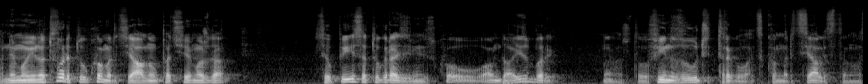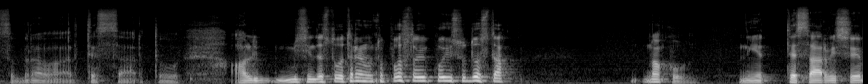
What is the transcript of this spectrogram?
Pa nemoj im otvoriti tu komercijalnu, pa će možda se upisati u građevinsku, onda izbori. Znaš, to fino zvuči trgovac, komercijalista, ono sa bravar, tesar, to. Ali mislim da su to trenutno poslovi koji su dosta, nako, nije tesar više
